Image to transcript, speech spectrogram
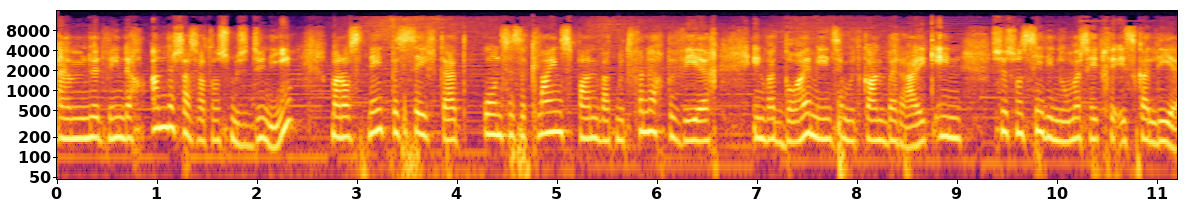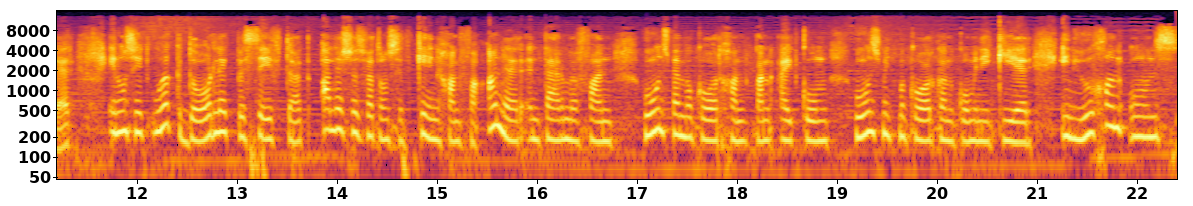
ehm um, noodwendig anders as wat ons moes doen nie, maar ons het net besef dat ons is 'n klein span wat moet vinnig beweeg en wat baie mense moet kan bereik en soos ons sê die nommers het geeskaleer. En ons het ook dadelik besef dat alles soos wat ons dit ken gaan verander in terme van hoe ons by mekaar gaan kan uitkom, hoe ons met mekaar kan kommunikeer en hoe gaan ons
